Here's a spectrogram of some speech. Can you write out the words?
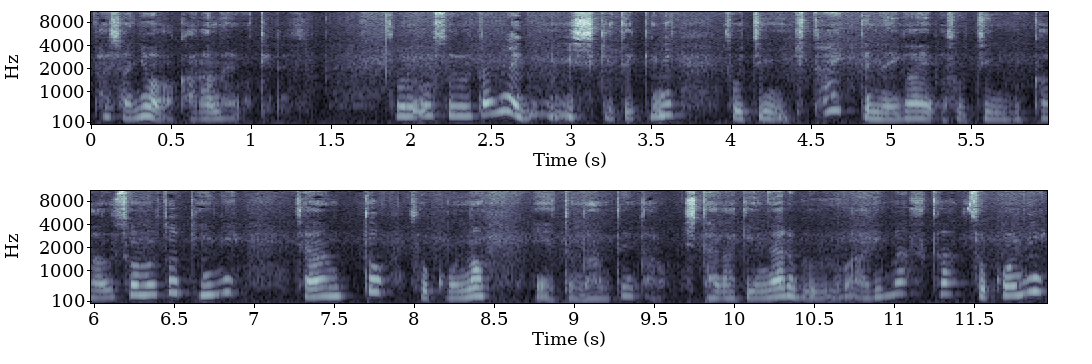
他者にはわからないわけです。それをするために意識的にそっちに行きたいって願えばそっちに向かう。その時にちゃんとそこの何、えーと、て言うんだろう下書きになる部分はありますか？そこに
